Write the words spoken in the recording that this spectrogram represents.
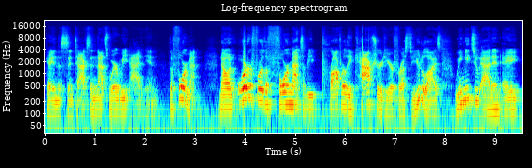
okay, in the syntax, and that's where we add in the format. Now, in order for the format to be properly captured here for us to utilize, we need to add in a,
